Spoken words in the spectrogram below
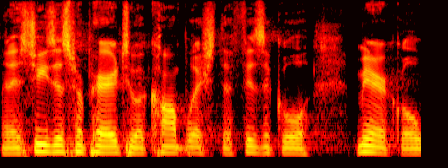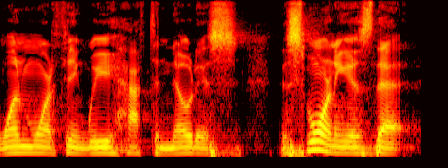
And as Jesus prepared to accomplish the physical miracle, one more thing we have to notice this morning is that,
